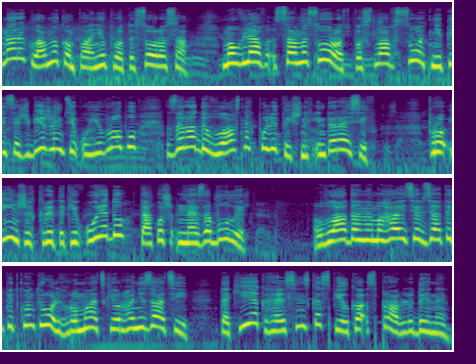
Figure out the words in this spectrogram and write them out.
на рекламну кампанію проти Сороса. Мовляв, саме Сорос послав сотні тисяч біженців у Європу заради власних політичних інтересів. Про інших критиків уряду також не забули. Влада намагається взяти під контроль громадські організації, такі як Гельсінська спілка з прав людини.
